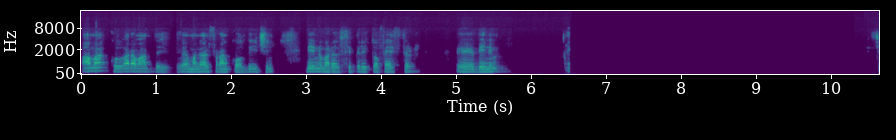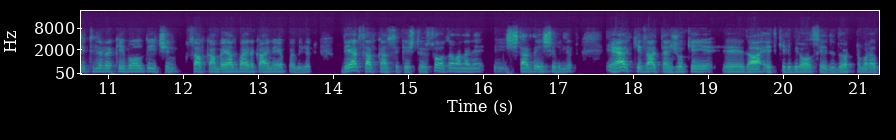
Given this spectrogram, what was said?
ama kulvar avantajı ve Manuel Franco olduğu için bir numaralı Spirit of Esther e, benim stili rakibi olduğu için Safkan beyaz bayrak ayna yapabilir. Diğer Safkan sıkıştırırsa o zaman hani işler değişebilir. Eğer ki zaten jokeyi e, daha etkili biri olsaydı 4 numaralı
